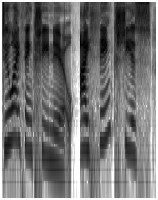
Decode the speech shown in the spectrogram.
Do I think she knew? I think she is.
